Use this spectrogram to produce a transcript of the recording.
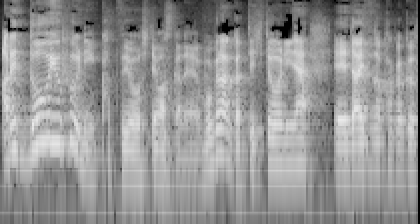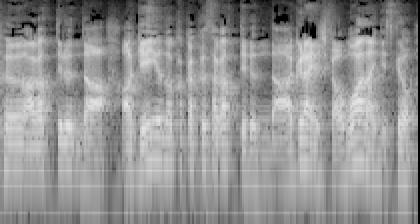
あれ、どういう風に活用してますかね？僕なんか適当にね、えー大豆の価格、ふん、上がってるんだ、あ、原油の価格下がってるんだ、ぐらいにしか思わないんですけど、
